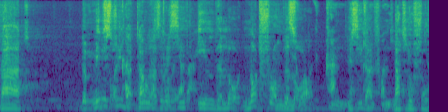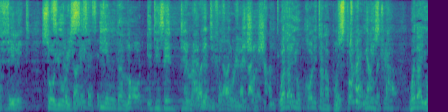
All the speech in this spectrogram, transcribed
that the ministry that thou hast received in the Lord, not from This the Lord. You see that, that you fulfill it. So you receive in the Lord. It is a derivative of our is about to relationship. Whether you. call it an apostolic ministry, whether you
